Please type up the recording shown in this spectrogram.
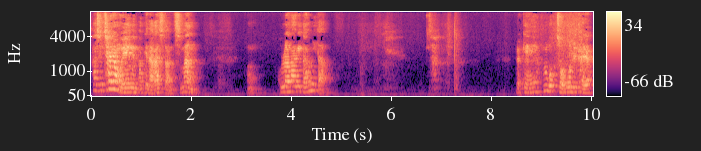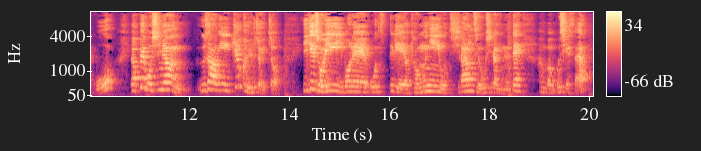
사실 촬영 외에는 밖에 나가지도 않지만 어, 곤란하기도 합니다. 자, 이렇게 한복 저고를 다렸고 옆에 보시면 의상이 쭉 걸려져 있죠. 이게 저희 이번에 옷들이에요. 경은이 옷이랑 제 옷이랑 있는데 한번 보시겠어요?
